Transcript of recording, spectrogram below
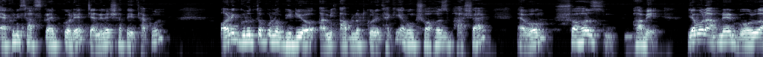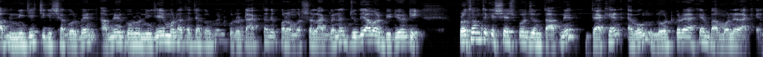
এখনই সাবস্ক্রাইব করে চ্যানেলের সাথেই থাকুন। অনেক গুরুত্বপূর্ণ ভিডিও আমি আপলোড করে থাকি এবং সহজ ভাষায় এবং সহজভাবে যেমন আপনার গরু আপনি নিজেই চিকিৎসা করবেন আপনার গরু নিজেই মোটা তাজা করবেন কোনো ডাক্তারের পরামর্শ লাগবে না। যদি আমার ভিডিওটি প্রথম থেকে শেষ পর্যন্ত আপনি দেখেন এবং নোট করে রাখেন বা মনে রাখেন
